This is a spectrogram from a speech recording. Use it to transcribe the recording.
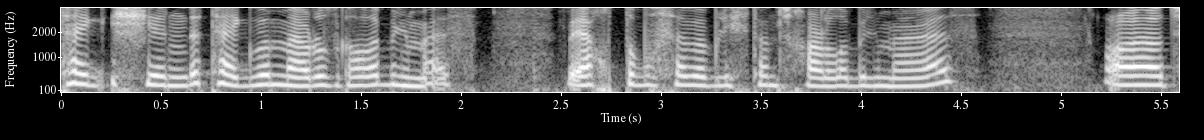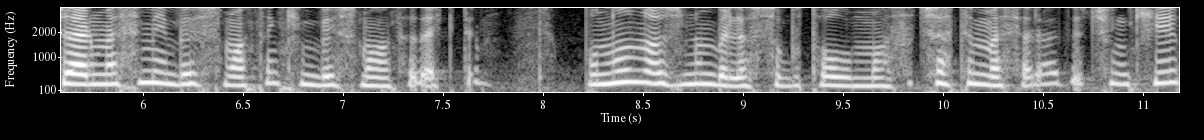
təq iş yerində təqibə məruz qala bilməz və yaxud da bu səbəblə işdən çıxarıla bilməz. Ə, Cəriməsi 1500 manatdan 2500 manatadəkdir. Bunun özünün belə sübut olunması çətin məsələdir. Çünki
